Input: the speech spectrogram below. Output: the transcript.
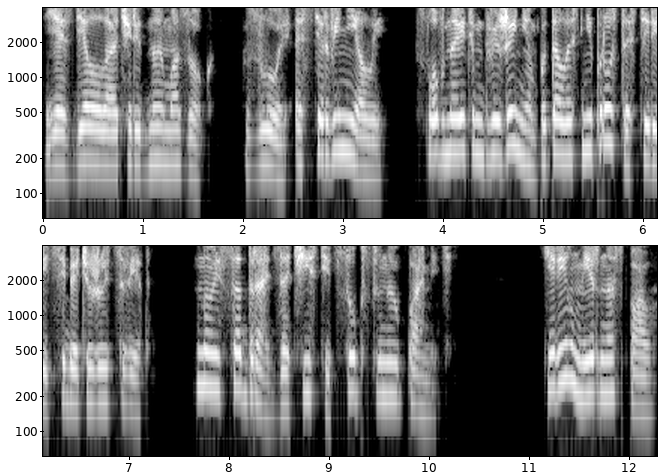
Я сделала очередной мазок, злой, остервенелый, словно этим движением пыталась не просто стереть себя чужой цвет, но и содрать, зачистить собственную память. Кирилл мирно спал,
